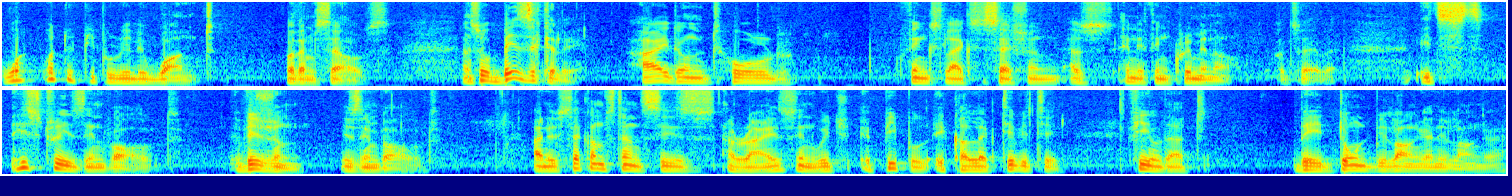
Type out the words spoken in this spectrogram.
what, what do people really want for themselves? And so basically, I don't hold things like secession as anything criminal whatsoever. It's, history is involved, vision is involved. And if circumstances arise in which a people, a collectivity, feel that they don't belong any longer,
